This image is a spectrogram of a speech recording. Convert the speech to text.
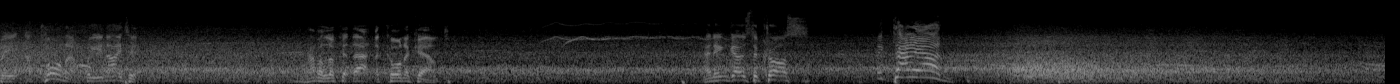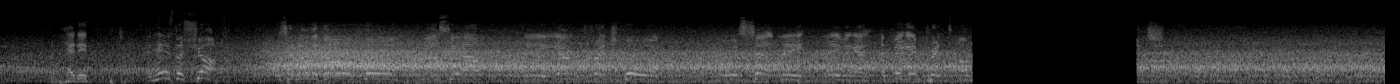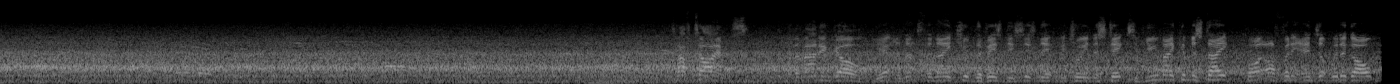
will be a corner for United. Have a look at that, the corner count. And in goes the cross. Italian! And headed. And here's the shot. It's another goal for Martial, the young French forward, who is certainly leaving a, a big imprint times for the man in goal. Yeah, and that's the nature of the business, isn't it, between the sticks. If you make a mistake, quite often it ends up with a goal.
